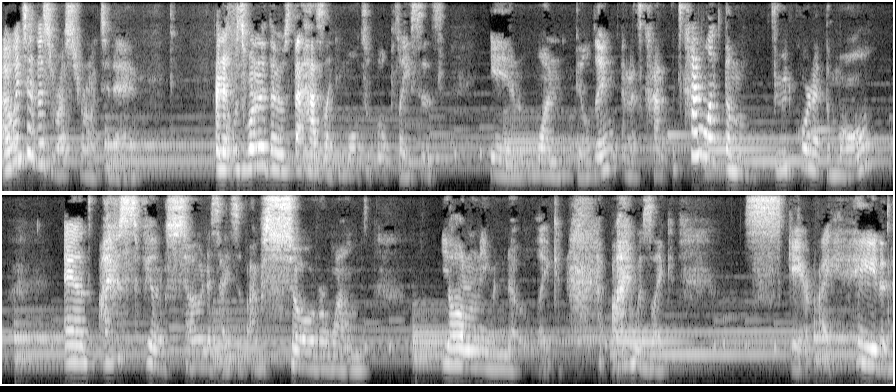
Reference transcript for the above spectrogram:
I went to this restaurant today, and it was one of those that has like multiple places in one building, and it's kind of it's kind of like the food court at the mall. And I was feeling so indecisive. I was so overwhelmed. Y'all don't even know. Like, I was like scared. I hated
